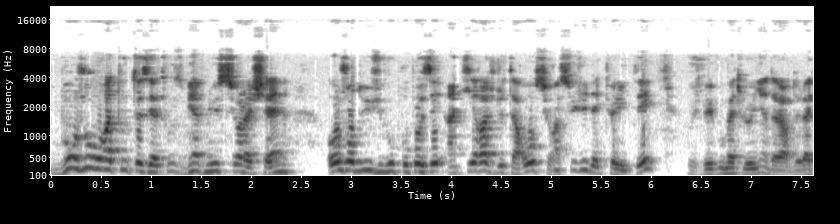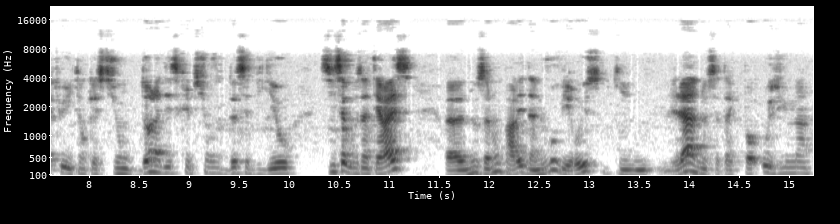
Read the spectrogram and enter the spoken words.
Bonjour à toutes et à tous, bienvenue sur la chaîne. Aujourd'hui, je vais vous proposer un tirage de tarot sur un sujet d'actualité. Je vais vous mettre le lien d'ailleurs de l'actualité en question dans la description de cette vidéo si ça vous intéresse. Euh, nous allons parler d'un nouveau virus qui, là, ne s'attaque pas aux humains,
